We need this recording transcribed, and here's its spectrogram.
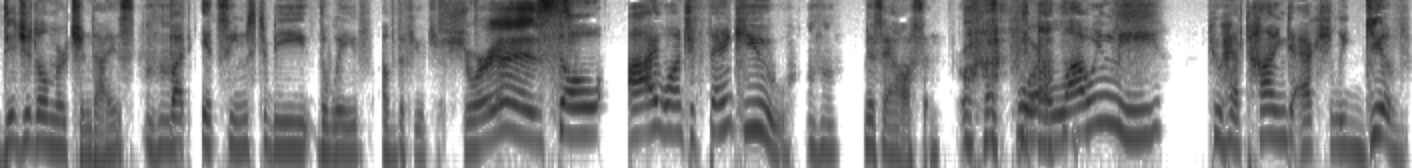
digital merchandise, Mm-hmm. but it seems to be the wave of the future. Sure is. So I want to thank you, Mm-hmm. Miss Allison, for allowing me to have time to actually give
